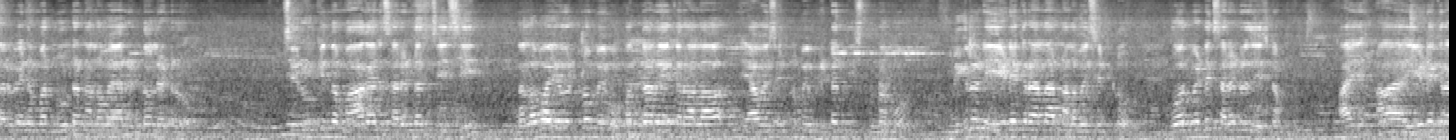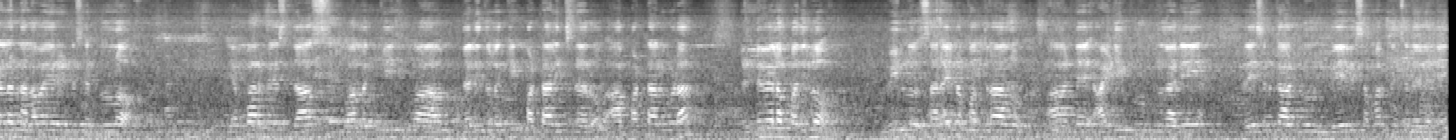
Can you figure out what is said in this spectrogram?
సర్వే నెంబర్ నూట నలభై ఆరు రెండో లెటరు చెరువు కింద మాగాని సరెండర్ చేసి నలభై ఒకటిలో మేము పద్నాలుగు ఎకరాల యాభై సెంట్లు మేము రిటర్న్ తీసుకున్నాము. మిగిలిన ఏడు ఎకరాల నలభై సెంట్లు గవర్నమెంట్కి సరెండర్ చేసినాం. ఆ ఏడెకరాల ఏడు ఎకరాల నలభై రెండు సెంట్లలో ఎంఆర్పిఎస్ దాస్ వాళ్ళకి దళితులకి పట్టాలు ఇచ్చినారు. ఆ పట్టాలు కూడా రెండు వేల పదిలో వీళ్ళు సరైన పత్రాలు అంటే ఐడి ప్రూఫ్లు కానీ రేషన్ కార్డులు ఇవేవి సమర్పించలేదని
